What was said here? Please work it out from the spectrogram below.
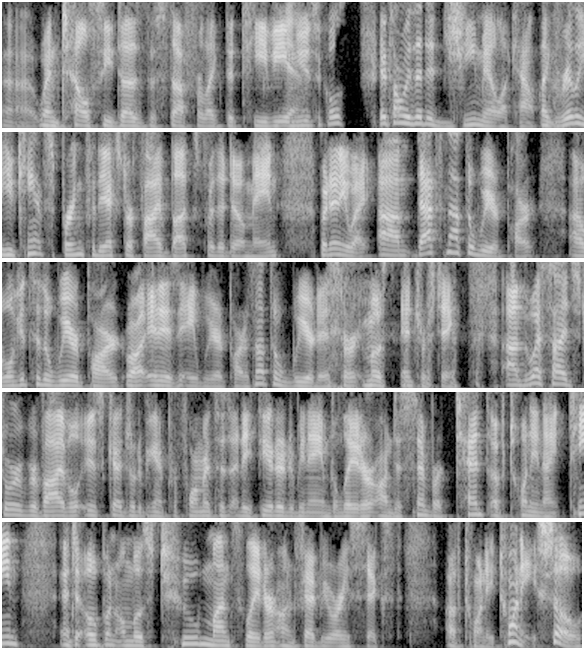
uh, when Telsey does the stuff for like the TV Yeah. musicals, it's always at a Gmail account. Like, really, you can't spring for the extra five bucks for the domain. But anyway, um, that's not the weird part. Uh, we'll get to the weird part. Well, it is a weird part. It's not the weirdest or most interesting. Um, the West Side Story revival is scheduled to begin performances at a theater to be named later on December 10th of 2019, and to open almost two months later on February 6th of 2020. So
